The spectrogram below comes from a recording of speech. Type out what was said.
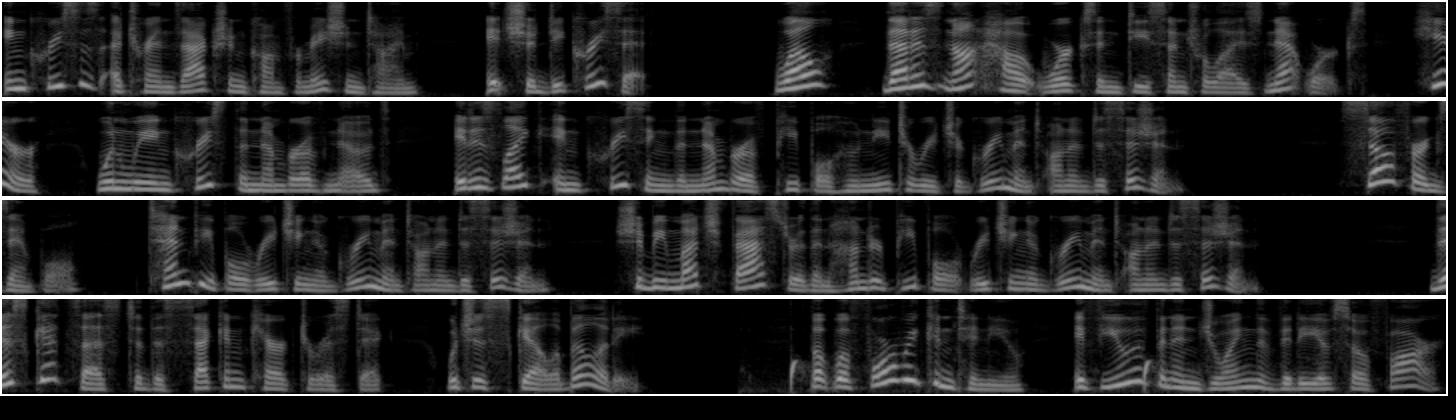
increases a transaction confirmation time? It should decrease it. Well, that is not how it works in decentralized networks. Here, When we increase the number of nodes, it is like increasing the number of people who need to reach agreement on a decision. So, for example, 10 people reaching agreement on a decision should be much faster than 100 people reaching agreement on a decision. This gets us to the second characteristic, which is scalability. But before we continue, if you have been enjoying the video so far,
